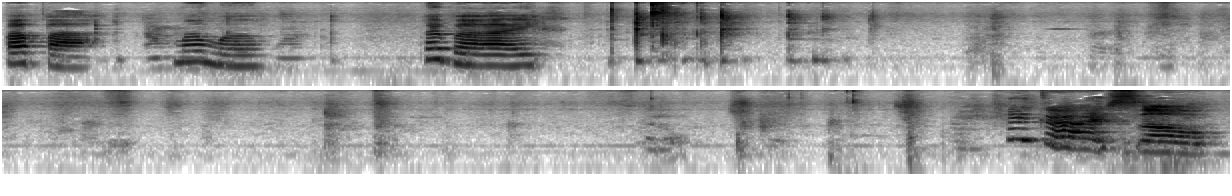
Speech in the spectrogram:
Papa. Mama. Bye bye. Guys, so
